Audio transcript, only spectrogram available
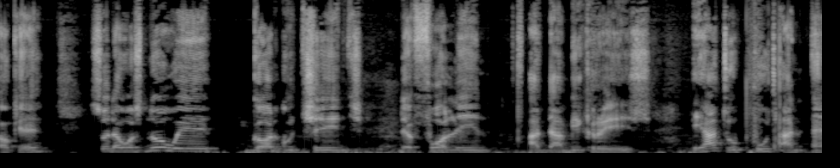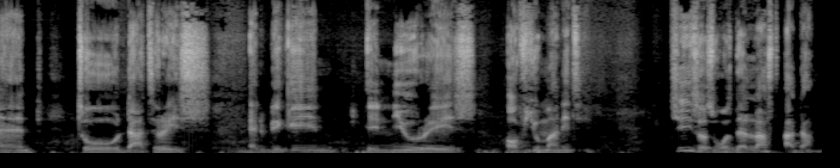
Okay? So there was no way God could change the fallen Adamic race. He had to put an end to that race and begin a new race of humanity. Jesus was the last Adam.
